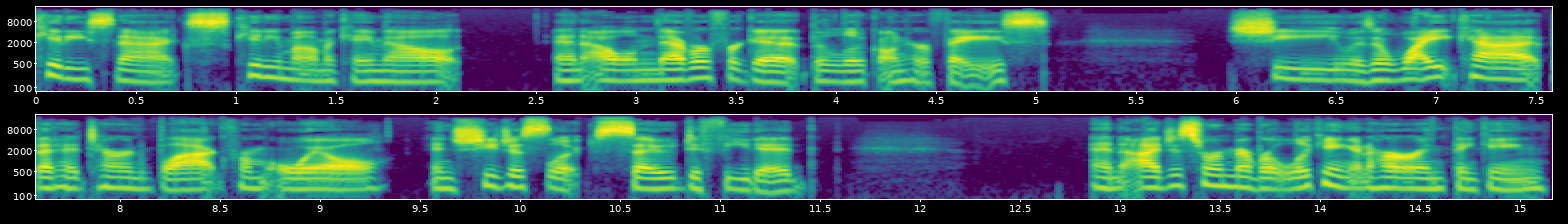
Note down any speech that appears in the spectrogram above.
kitty snacks. Kitty Mama came out and I will never forget the look on her face. She was a white cat that had turned black from oil, and she just looked so defeated. And I just remember looking at her and thinking,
